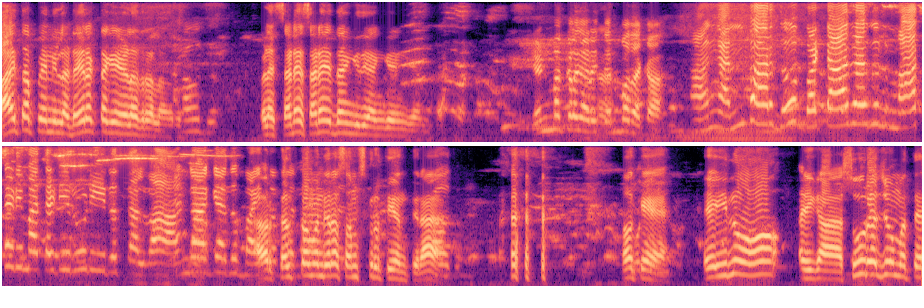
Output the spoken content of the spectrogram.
ಬಾಯ್ ತಪ್ಪೇನಿಲ್ಲ ಡೈರೆಕ್ಟ್ ಆಗಿ ಹೇಳದ್ರಲ್ಲ ಅವ್ರು. ಹೌದು. ಒಳ್ಳೆ ಸಡೆ ಸಡೆ ಇದ್ದಂಗಿದೆ ಹಂಗೆ ಹಂಗೆ ಅಂತ. ಹೆಣ್ಮಕ್ಳಿಗೆ ರೀತಿ ಅನ್ಬೋದಕ್ಕ? ಹಂಗ ಅನ್ಬಾರ್ದು ಬಟ್ ಆದ್ರೆ ಅದು ಮಾತಾಡಿ ಮಾತಾಡಿ ರೂಢಿ ಇರುತ್ತಲ್ವಾ? ಹಂಗಾಗಿ ಅದು ಬಾಯ್ ಅವ್ರು ಕಲ್ತ್ಕೊಂಡ್ ಬಂದಿರೋ ಸಂಸ್ಕೃತಿ ಅಂತೀರಾ? ಹೌದು. ಓಕೆ ಇನ್ನು ಈಗ ಸೂರಜು ಮತ್ತೆ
